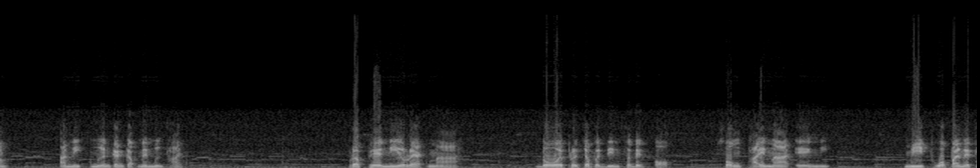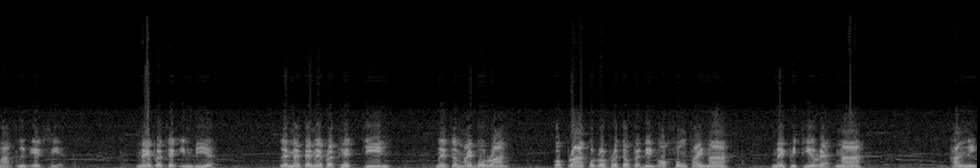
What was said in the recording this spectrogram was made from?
รณ์อันนี้เหมือนกันกับในเมืองไทย ประเพณีแรกนา โดยพระเจ้าแผ่นดินเสด็จออก ทรงไถนาเองนี้ มีทั่วไปในภาคพื้นเอเชีย ในประเทศอินเดีย และแม้แต่ในประเทศจีน ในสมัยโบราณ ก็ปรากฏว่าพระเจ้าแผ่นดินออกทรงไถนา ในพิธีแรกนาทั้งนี้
